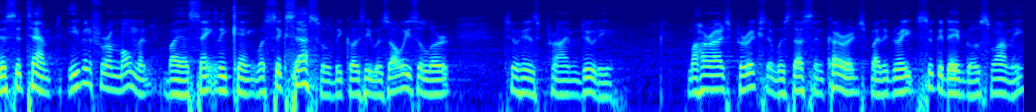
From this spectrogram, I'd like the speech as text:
This attempt, even for a moment, by a saintly king was successful because he was always alert to his prime duty. Maharaj Parikshit was thus encouraged by the great Sukadev Goswami,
